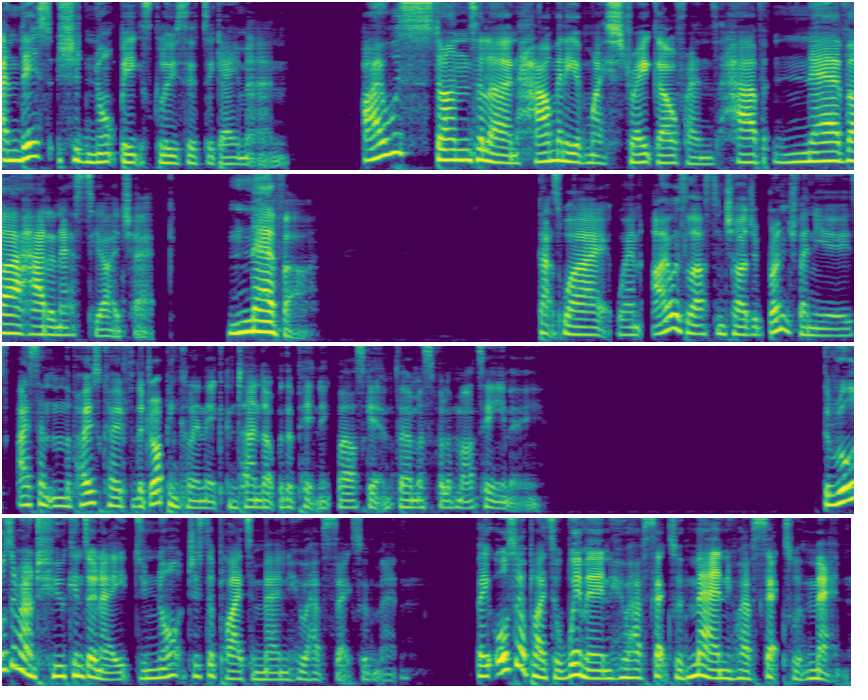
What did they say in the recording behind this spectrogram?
And this should not be exclusive to gay men. I was stunned to learn how many of my straight girlfriends have never had an STI check. Never. That's why when I was last in charge of brunch venues, I sent them the postcode for the dropping clinic and turned up with a picnic basket and thermos full of martini. The rules around who can donate do not just apply to men who have sex with men. They also apply to women who have sex with men who have sex with men.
